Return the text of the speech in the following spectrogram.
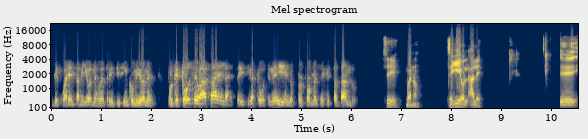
de 40 millones o de 35 millones, porque todo se basa en las estadísticas que vos tenés y en los performances que estás dando. Sí, bueno, seguí, Ale. Eh,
